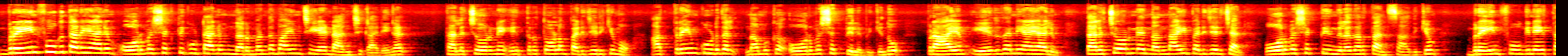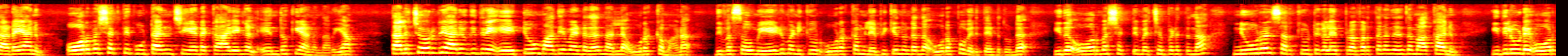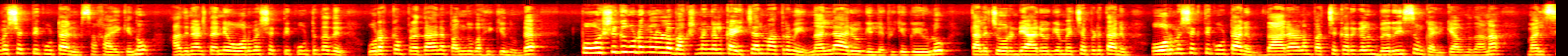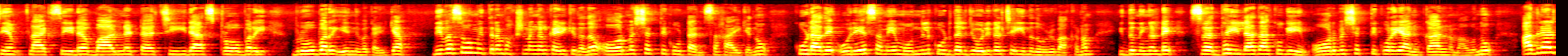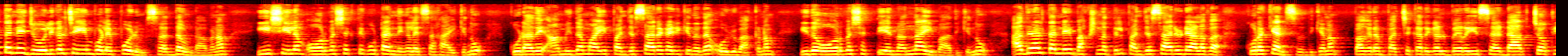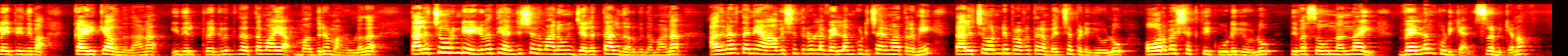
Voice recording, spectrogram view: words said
Brain fog തടയാനും ഓർമ്മശക്തി കൂട്ടാനും നിർബന്ധമായും ചെയ്യേണ്ട അഞ്ച് കാര്യങ്ങൾ. തലച്ചോറിനെ എത്രത്തോളം പരിചരിക്കുമോ അത്രയും കൂടുതൽ നമുക്ക് ഓർമ്മശക്തി ലഭിക്കുന്നു. പ്രായം ഏതു തന്നെയായാലും തലച്ചോറിനെ നന്നായി പരിചരിച്ചാൽ ഓർമ്മശക്തി നിലനിർത്താൻ സാധിക്കും. ബ്രെയിൻ ഫോഗിനെ തടയാനും ഓർമ്മശക്തി കൂട്ടാനും ചെയ്യേണ്ട കാര്യങ്ങൾ എന്തൊക്കെയാണെന്നറിയാം. തലച്ചോറിന്റെ ആരോഗ്യത്തിന് ഏറ്റവും ആദ്യം വേണ്ടത് നല്ല ഉറക്കമാണ്. ദിവസവും ഏഴ് മണിക്കൂർ ഉറക്കം ലഭിക്കുന്നുണ്ടെന്ന് ഉറപ്പുവരുത്തേണ്ടതുണ്ട് ഇത് ഓർമ്മശക്തി മെച്ചപ്പെടുത്തുന്ന ന്യൂറൽ സർക്യൂട്ടുകളെ പ്രവർത്തനനിരതമാക്കാനും ഇതിലൂടെ ഓർമ്മശക്തി കൂട്ടാനും സഹായിക്കുന്നു. അതിനാൽ തന്നെ ഓർമ്മശക്തി കൂട്ടുന്നതിൽ ഉറക്കം പ്രധാന പങ്ക് വഹിക്കുന്നുണ്ട്. പോഷക ഗുണങ്ങളുള്ള ഭക്ഷണങ്ങൾ കഴിച്ചാൽ മാത്രമേ നല്ല ആരോഗ്യം ലഭിക്കുകയുള്ളൂ. തലച്ചോറിന്റെ ആരോഗ്യം മെച്ചപ്പെടുത്താനും ഓർമ്മശക്തി കൂട്ടാനും ധാരാളം പച്ചക്കറികളും ബെറീസും കഴിക്കാവുന്നതാണ്. മത്സ്യം ഫ്ലാക്സീഡ് വാൾനട്ട് ചീര സ്ട്രോബെറി ബ്രൂബെറി എന്നിവ കഴിക്കാം. ദിവസവും ഇത്തരം ഭക്ഷണങ്ങൾ കഴിക്കുന്നത് ഓർമ്മശക്തി കൂട്ടാൻ സഹായിക്കുന്നു. കൂടാതെ ഒരേ സമയം ഒന്നിൽ കൂടുതൽ ജോലികൾ ചെയ്യുന്നത് ഒഴിവാക്കണം. ഇത് നിങ്ങളുടെ ശ്രദ്ധ ഇല്ലാതാക്കുകയും ഓർമ്മശക്തി കുറയാനും കാരണമാകുന്നു. അതിനാൽ തന്നെ ജോലികൾ ചെയ്യുമ്പോൾ എപ്പോഴും ശ്രദ്ധ ഉണ്ടാവണം. ഈ ശീലം ഓർമ്മശക്തി കൂട്ടാൻ നിങ്ങളെ സഹായിക്കുന്നു. കൂടാതെ അമിതമായി പഞ്ചസാര കഴിക്കുന്നത് ഒഴിവാക്കണം. ഇത് ഓർമ്മശക്തിയെ നന്നായി ബാധിക്കുന്നു. അതിനാൽ തന്നെ ഭക്ഷണത്തിൽ പഞ്ചസാരയുടെ അളവ് കുറയ്ക്കാൻ ശ്രദ്ധിക്കണം. പകരം പച്ചക്കറികൾ ബെറീസ് ഡാർക്ക് ചോക്ലേറ്റ് എന്നിവ കഴിക്കാവുന്നതാണ്. ഇതിൽ പ്രകൃതിദത്തമായ മധുരമാണുള്ളത്. തലച്ചോറിന്റെ എഴുപത്തി അഞ്ച് ശതമാനവും ജലത്താൽ നിർമ്മിതമാണ്. അതിനാൽ തന്നെ ആവശ്യത്തിനുള്ള വെള്ളം കുടിച്ചാൽ മാത്രമേ തലച്ചോറിന്റെ പ്രവർത്തനം മെച്ചപ്പെടുകയുള്ളൂ. ഓർമ്മശക്തി കൂടുകയുള്ളൂ. ദിവസവും നന്നായി വെള്ളം കുടിക്കാൻ ശ്രമിക്കണം.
